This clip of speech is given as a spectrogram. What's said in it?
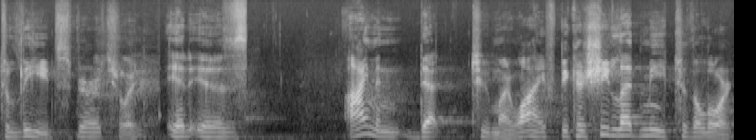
to lead spiritually. It is, I'm in debt to my wife because she led me to the Lord.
